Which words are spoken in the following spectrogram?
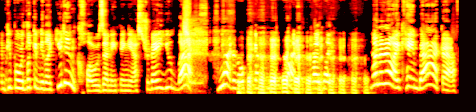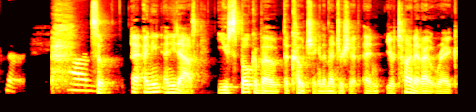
And people would look at me like, you didn't close anything yesterday. You left. You had to go pick up. I was like, no, no, no. I came back after. Um, so I need, I need to ask, you spoke about the coaching and the mentorship and your time at Outrank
